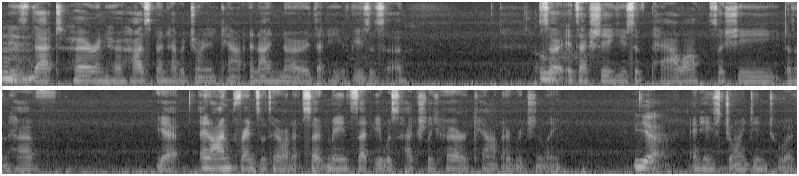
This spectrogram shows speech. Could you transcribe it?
is Mm. that her and her husband have a joint account, and I know that he abuses her. So it's actually a use of power. So she doesn't have, yeah, and I'm friends with her on it. So it means that it was actually her account originally, Yeah. and he's joined into it.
